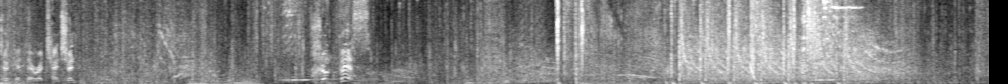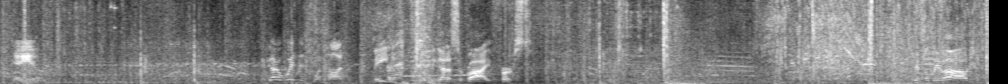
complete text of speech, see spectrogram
Should get their attention. Shoot this! You. We gotta win this one, Han. Maybe, but we gotta survive first. This'll be loud.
